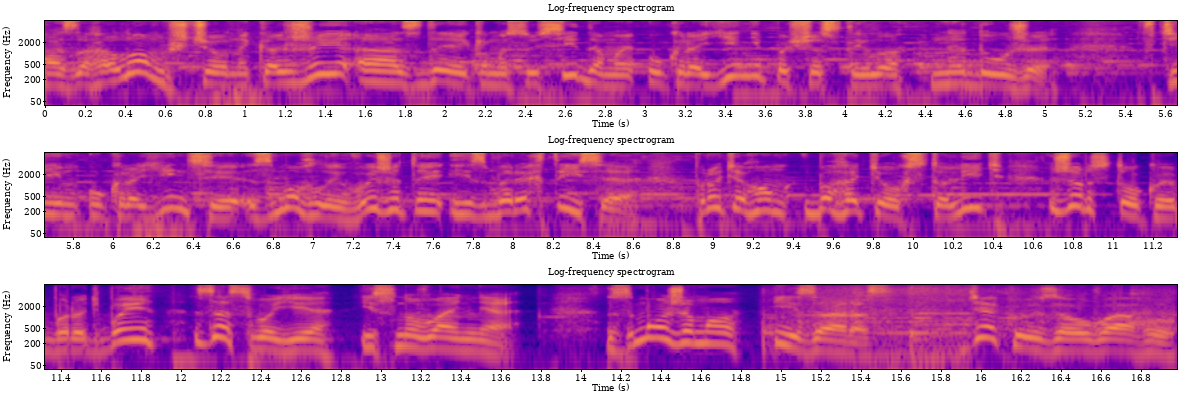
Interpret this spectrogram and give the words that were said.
А загалом, що не кажи, а з деякими сусідами Україні пощастило не дуже. Втім, українці змогли вижити і зберегтися протягом багатьох століть жорстокої боротьби за своє існування. Зможемо і зараз. Дякую за увагу.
